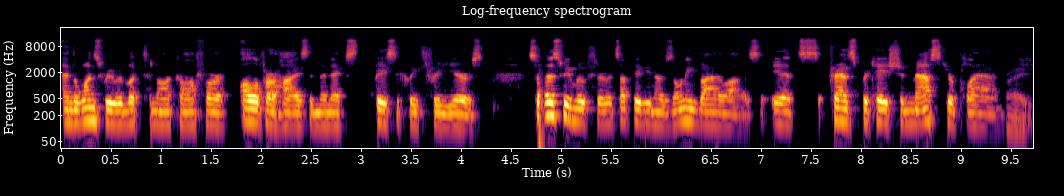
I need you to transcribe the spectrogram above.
And the ones we would look to knock off are all of our highs in the next basically three years. So as we move through, it's updating our zoning bylaws, it's transportation master plan, right.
